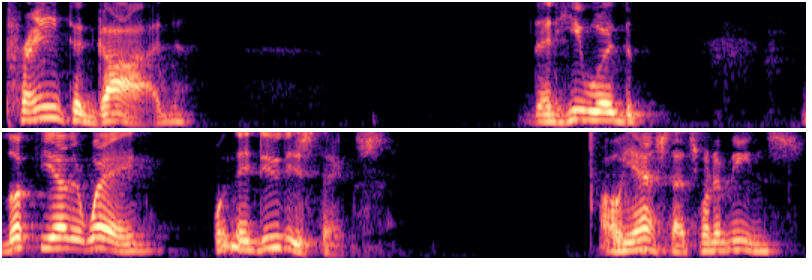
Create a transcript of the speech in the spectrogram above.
praying to God that He would look the other way when they do these things. Oh, yes, that's what it means.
